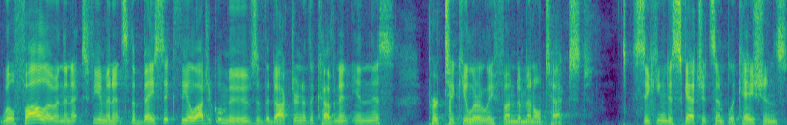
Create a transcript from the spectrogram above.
We'll follow in the next few minutes the basic theological moves of the doctrine of the covenant in this particularly fundamental text, seeking to sketch its implications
